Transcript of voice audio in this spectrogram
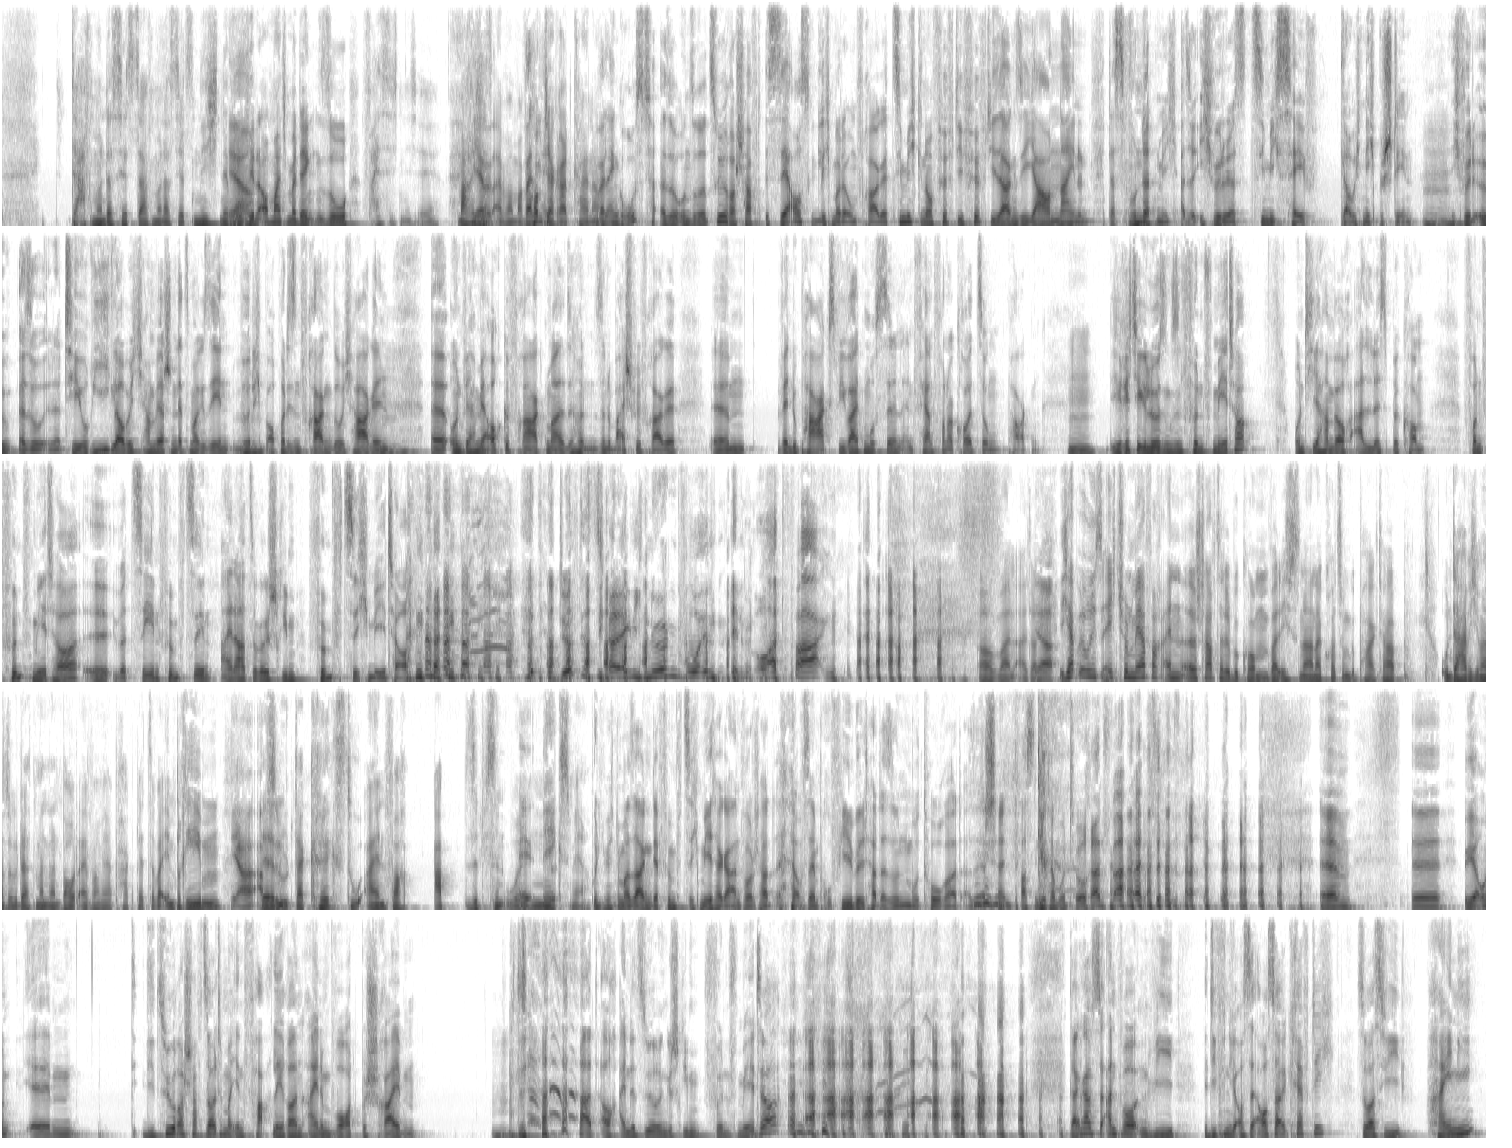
darf man das jetzt, darf man das jetzt nicht, ne? Ja. Wo wir dann auch manchmal denken so, weiß ich nicht, ey. Mach ich Ja, jetzt einfach mal. Kommt ja ein- gerade keiner. Weil ein Großteil, also unsere Zuhörerschaft ist sehr ausgeglichen bei der Umfrage. Ziemlich genau 50-50 sagen sie ja und nein. Und das wundert mich. Also ich würde das ziemlich safe, glaube ich, nicht bestehen. Mhm. Ich würde, also in der Theorie, glaube ich, haben wir ja schon letztes Mal gesehen, würde Mhm. ich auch bei diesen Fragen durchhageln. Äh, und wir haben ja auch gefragt, mal so, so eine Beispielfrage, ähm, wenn du parkst, wie weit musst du denn entfernt von der Kreuzung parken? Mhm. Die richtige Lösung sind 5 Meter. Und hier haben wir auch alles bekommen. Von 5 Meter äh, über 10, 15, einer hat sogar geschrieben 50 Meter. da dürftest du ja eigentlich nirgendwo im, im Ort parken. Oh Mann, Alter. Ja. Ich habe übrigens echt schon mehrfach einen äh, Strafzettel bekommen, weil ich so nah an der Kreuzung geparkt habe. Und da habe ich immer so gedacht, man, dann baut einfach mehr Parkplätze. Aber in Bremen, Ja, absolut. Ähm, da kriegst du einfach ab 17 Uhr Ey, nichts mehr. Und ich möchte mal sagen, der 50 Meter geantwortet hat, auf sein Profilbild hat er so ein Motorrad. Also er scheint ein passionierter Motorradfahrer zu sein. ähm, äh, ja, und ähm, die, Zuhörerschaft sollte mal ihren Fahrlehrer in einem Wort beschreiben. Da hat auch eine Zuhörerin geschrieben, fünf Meter. Dann gab es Antworten wie, die finde ich auch sehr aussagekräftig, sowas wie Heini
